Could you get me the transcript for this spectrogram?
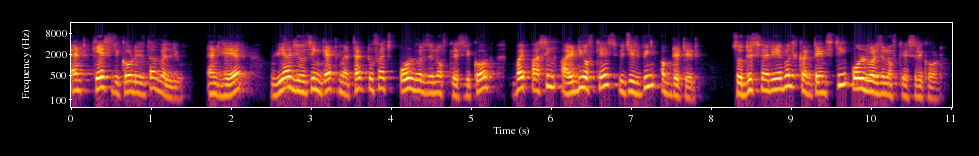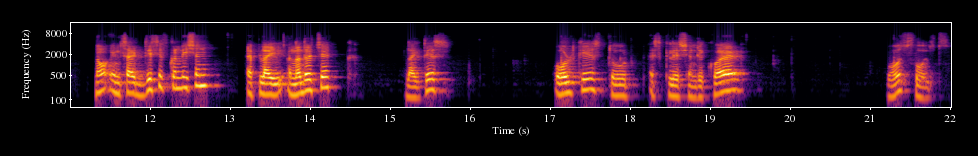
and case record is the value and here we are using get method to fetch old version of case record by passing id of case which is being updated so this variable contains the old version of case record. Now inside this if condition, apply another check like this. Old case dot escalation required was false.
